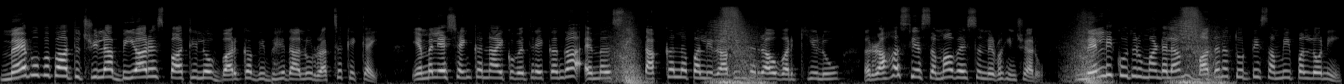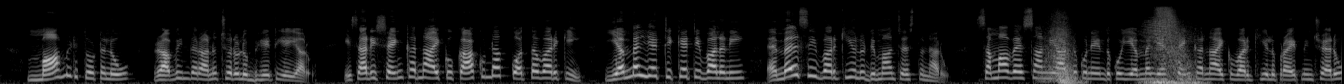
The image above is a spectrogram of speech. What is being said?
మహబూబాబాద్ జిల్లా బీఆర్ఎస్ పార్టీలో వర్గ విభేదాలు రచ్చకెక్కాయి. ఎమ్మెల్యే శంకర్ నాయక్ వ్యతిరేకంగా ఎమ్మెల్సీ తక్కల్లపల్లి రవీందర్రావు వర్గీయులు రహస్య సమావేశం నిర్వహించారు. నెల్లికుదురు మండలం మదనతుర్తి సమీపంలోని మామిడి తోటలో రవీందర్ అనుచరులు భేటీ అయ్యారు. ఈసారి శంకర్ నాయక్ కాకుండా కొత్త వారికి ఎమ్మెల్యే టికెట్ ఇవ్వాలని ఎమ్మెల్సీ వర్గీయులు డిమాండ్ చేస్తున్నారు. సమావేశాన్ని అడ్డుకునేందుకు ఎమ్మెల్యే శంకర్ నాయక్ వర్గీయులు ప్రయత్నించారు.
